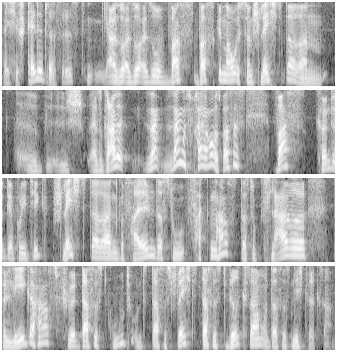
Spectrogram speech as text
Welche Stelle das ist? Also, also, also, was, was genau ist denn schlecht daran? Äh, Also gerade, sagen wir es frei heraus, was ist, was könnte der Politik schlecht daran gefallen, dass du Fakten hast, dass du klare Belege hast für das ist gut und das ist schlecht, das ist wirksam und das ist nicht wirksam.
